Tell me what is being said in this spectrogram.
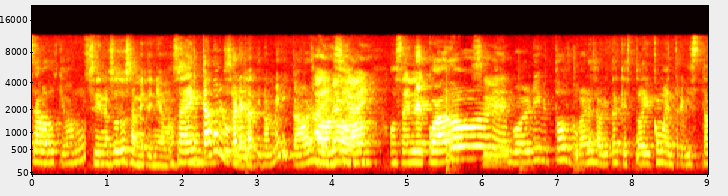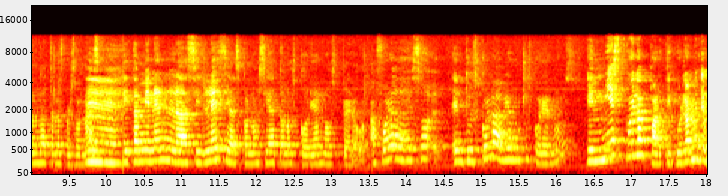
sábado que íbamos. Sí, nosotros también teníamos. O sea, en cada lugar Sí. en Latinoamérica, ahora Ahí lo veo. Sí hay. O sea, en Ecuador, Sí. en Bolivia, todos lugares ahorita que estoy como entrevistando a todas las personas. Mm. Y también en las iglesias conocí a todos los coreanos, pero afuera de eso, ¿en tu escuela había muchos coreanos? En mi escuela particularmente,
